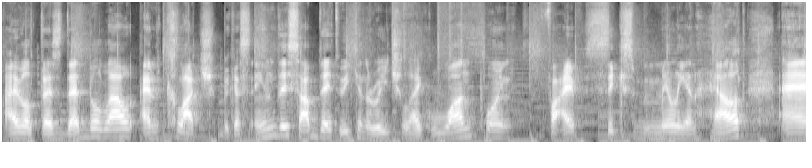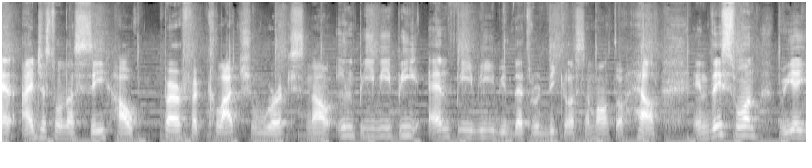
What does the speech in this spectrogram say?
I will test that build out and clutch because in this update we can reach like 1.56 million health and I just wanna see how perfect clutch works now in PvP and PvE with that ridiculous amount of health. In this one we are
